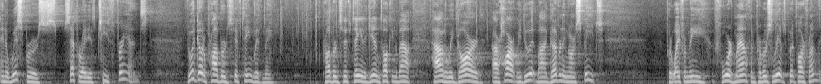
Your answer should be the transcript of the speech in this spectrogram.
and a whisperer separateth chief friends. If you would go to Proverbs 15 with me. Proverbs 15, again, talking about how do we guard our heart? We do it by governing our speech. Put away from me forward mouth and perverse lips, put far from thee.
